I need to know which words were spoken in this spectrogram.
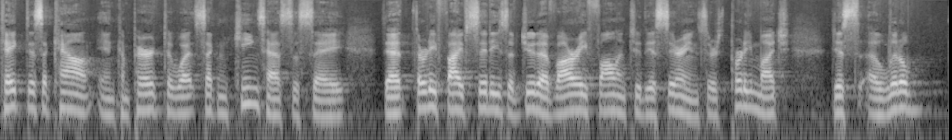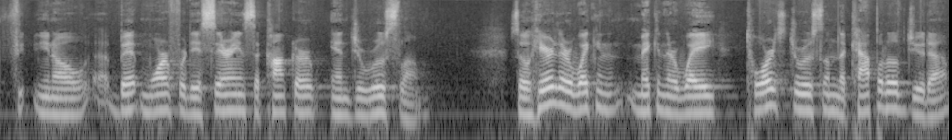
take this account and compare it to what Second Kings has to say, that 35 cities of Judah have already fallen to the Assyrians. There's pretty much just a little, you know, a bit more for the Assyrians to conquer in Jerusalem. So here they're waking, making their way towards Jerusalem, the capital of Judah.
